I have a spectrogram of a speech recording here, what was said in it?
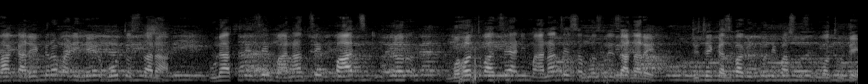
हा कार्यक्रम आणि हे होत असताना पुण्यातले जे मानाचे पाच इतर महत्त्वाचे आणि मानाचे समजले जाणारे जिथे कसबा गणपतीपासून सुरुवात होते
